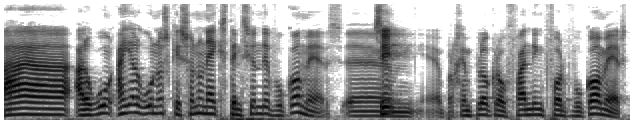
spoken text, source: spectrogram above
Ah, algún- hay algunos que son una extensión de WooCommerce, eh, Sí. eh, por ejemplo, Crowdfunding for WooCommerce.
